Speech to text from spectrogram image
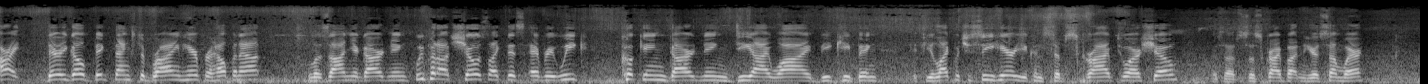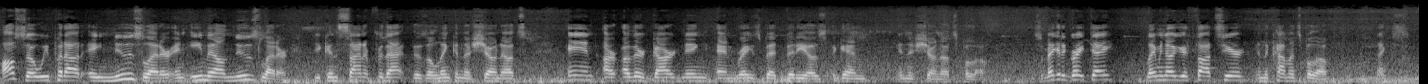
All right, there you go. Big thanks to Brian here for helping out. Lasagna gardening. We put out shows like this every week cooking, gardening, DIY, beekeeping. If you like what you see here, you can subscribe to our show. There's a subscribe button here somewhere. Also, we put out a newsletter, an email newsletter. You can sign up for that. There's a link in the show notes. And our other gardening and raised bed videos, again, in the show notes below. So make it a great day. Let me know your thoughts here in the comments below. Thanks.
